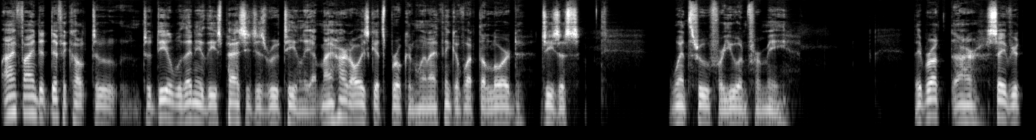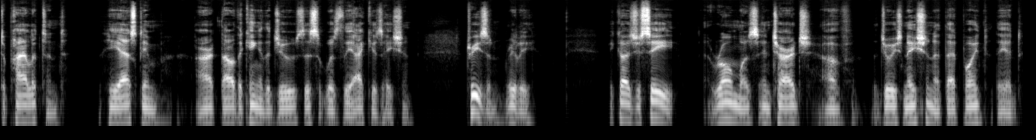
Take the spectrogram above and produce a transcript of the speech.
I find it difficult to to deal with any of these passages routinely. My heart always gets broken when I think of what the Lord Jesus went through for you and for me. They brought our Savior to Pilate, and he asked him, Art thou the king of the Jews? This was the accusation. Treason, really. Because you see, Rome was in charge of the Jewish nation at that point. They had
